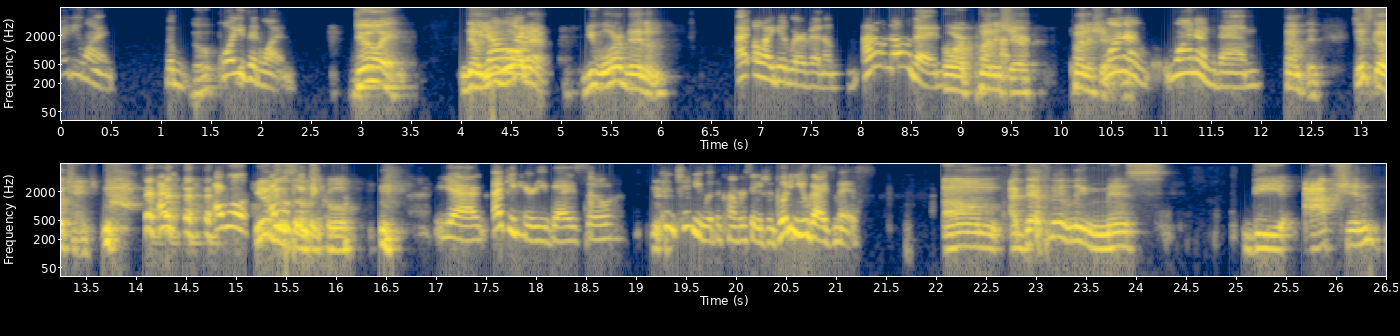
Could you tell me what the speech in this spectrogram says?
Spidey one the nope. poison one. Do it. No, you no, wore that. You wore Venom. I oh, I did wear Venom. I don't know then. Or Punisher. Uh, Punisher. One of one of them. Something. Just go change. I, I, will. You'll do something cool. yeah, I can hear you guys. So yeah. continue with the conversations. What do you guys miss? Um, I definitely miss the option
